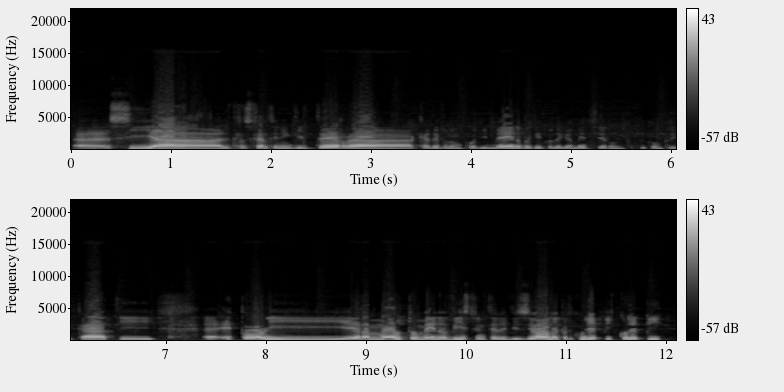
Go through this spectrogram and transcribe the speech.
eh, sia le trasferte in Inghilterra accadevano un po' di meno perché i collegamenti erano un po' più complicati eh, e poi era molto meno visto in televisione, per cui le piccole piccole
